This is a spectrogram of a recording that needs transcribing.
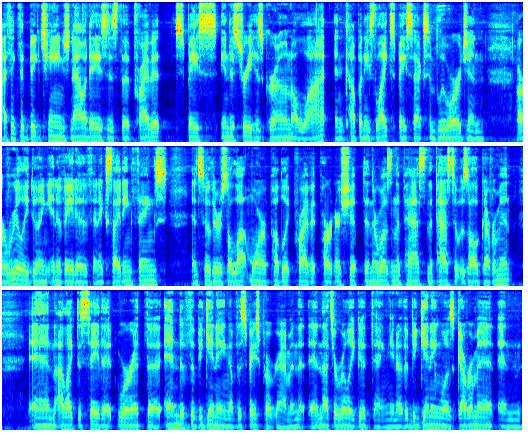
I think the big change nowadays is the private space industry has grown a lot, and companies like SpaceX and Blue Origin are really doing innovative and exciting things. And so there's a lot more public-private partnership than there was in the past. In the past, it was all government. And I like to say that we're at the end of the beginning of the space program, and, and that's a really good thing. You know, the beginning was government and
